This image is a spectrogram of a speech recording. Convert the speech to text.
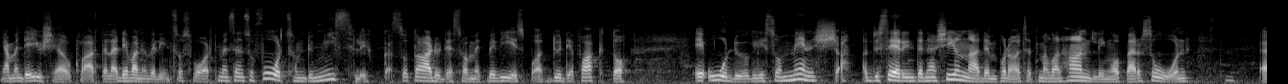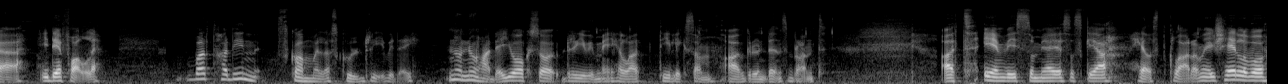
ja men det är ju självklart eller det var nu väl inte så svårt men sen så fort som du misslyckas så tar du det som ett bevis på att du de facto är oduglig som människa. Att du ser inte den här skillnaden på något sätt mellan handling och person äh, i det fallet. Vart har din skam eller skuld drivit dig? No, nu har det ju också drivit mig hela till liksom avgrundens brant att envis som jag är så ska jag helst klara mig själv och,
